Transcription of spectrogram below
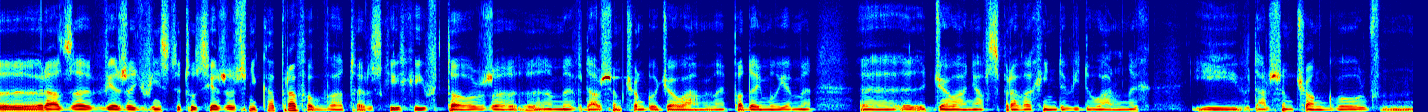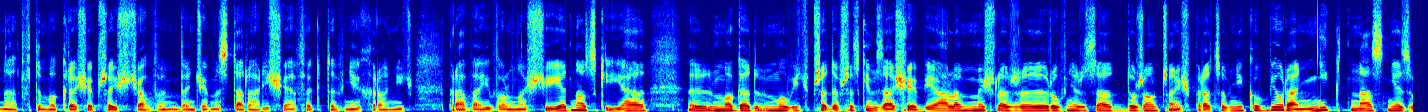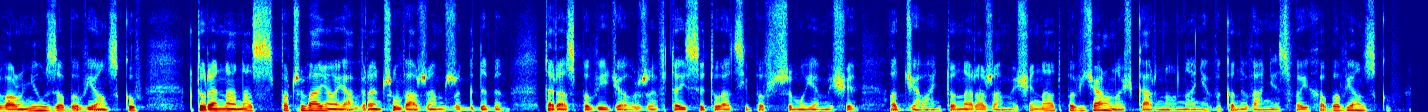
radzę wierzyć w instytucję Rzecznika Praw Obywatelskich i w to, że my w dalszym ciągu działamy, podejmujemy e, działania w sprawach indywidualnych i w dalszym ciągu w, w tym okresie przejściowym będziemy starali się efektywnie chronić prawa i wolności jednostki. Ja y, mogę mówić przede wszystkim za siebie, ale myślę, że również za dużą część pracowników biura. Nikt nas nie zwolnił z obowiązków które na nas spoczywają. Ja wręcz uważam, że gdybym teraz powiedział, że w tej sytuacji powstrzymujemy się od działań, to narażamy się na odpowiedzialność karną, na niewykonywanie swoich obowiązków.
